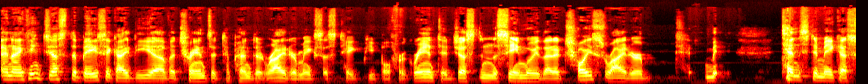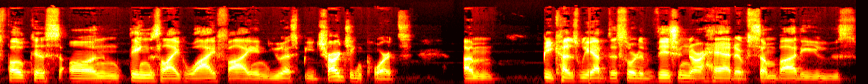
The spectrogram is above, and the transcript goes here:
and I think just the basic idea of a transit dependent rider makes us take people for granted, just in the same way that a choice rider tends to make us focus on things like Wi Fi and USB charging ports, um, because we have this sort of vision in our head of somebody who's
